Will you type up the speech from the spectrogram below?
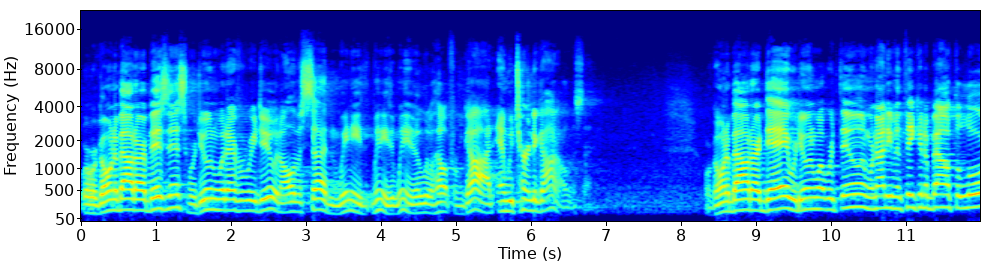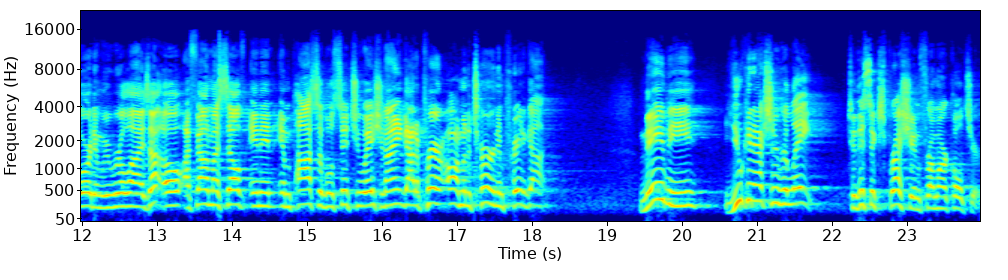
where we're going about our business, we're doing whatever we do, and all of a sudden we need, we need, we need a little help from God, and we turn to God all of a sudden. We're going about our day, we're doing what we're doing, we're not even thinking about the Lord, and we realize, uh oh, I found myself in an impossible situation. I ain't got a prayer. Oh, I'm going to turn and pray to God. Maybe you can actually relate to this expression from our culture.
